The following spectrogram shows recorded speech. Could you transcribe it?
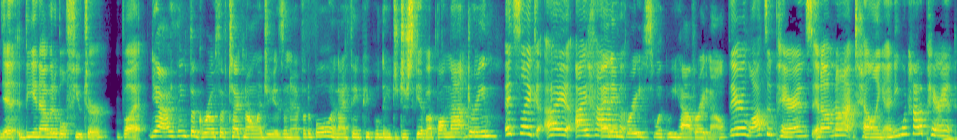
the inevitable future but Yeah, I think the growth of technology is inevitable, and I think people need to just give up on that dream it's like i i have and embrace what we have right now. there are lots of parents and i'm not telling anyone how to parent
